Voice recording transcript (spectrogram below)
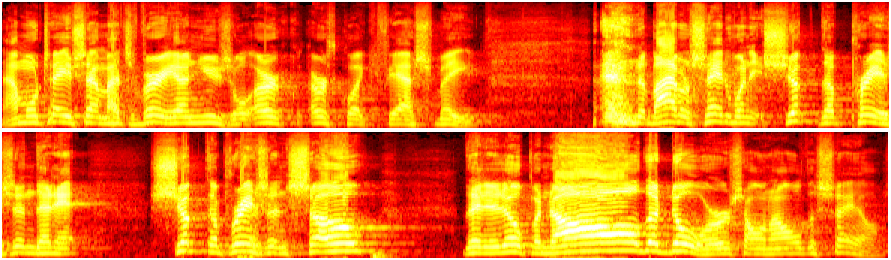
Now, I'm going to tell you something, that's a very unusual earthquake, if you ask me. the Bible said when it shook the prison that it shook the prison so that it opened all the doors on all the cells.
